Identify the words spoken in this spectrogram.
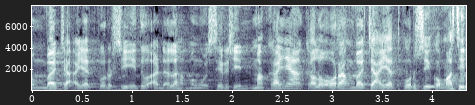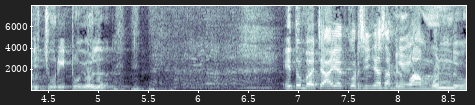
Membaca ayat kursi itu adalah mengusir jin. Makanya kalau orang baca ayat kursi kok masih dicuri tuyul, itu baca ayat kursinya sambil ngelamun tuh.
